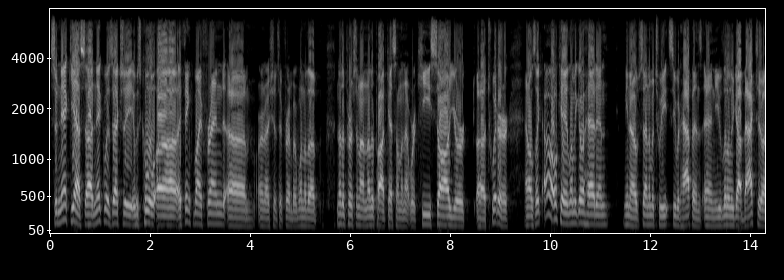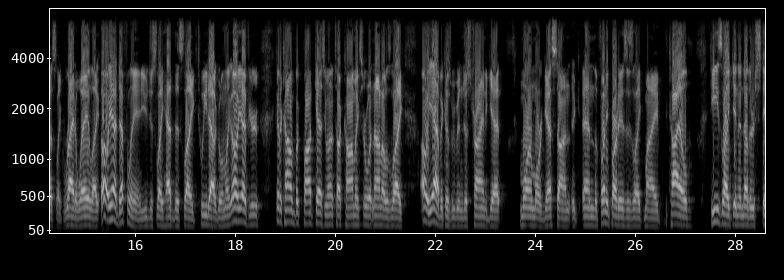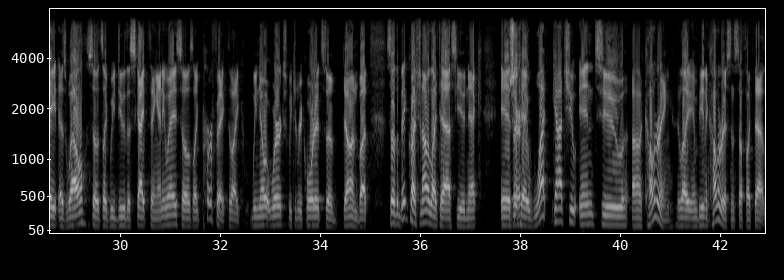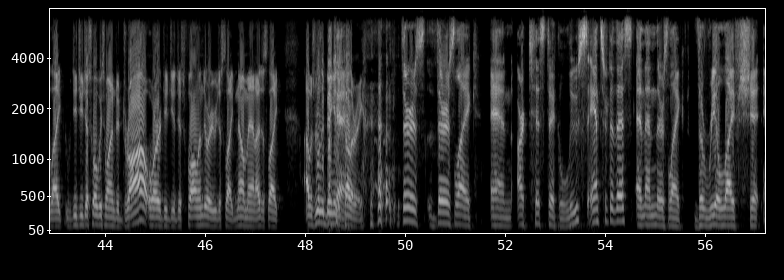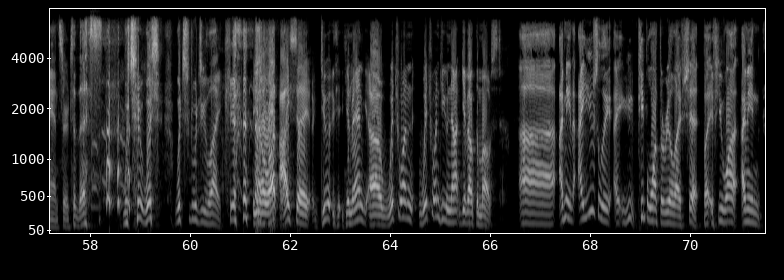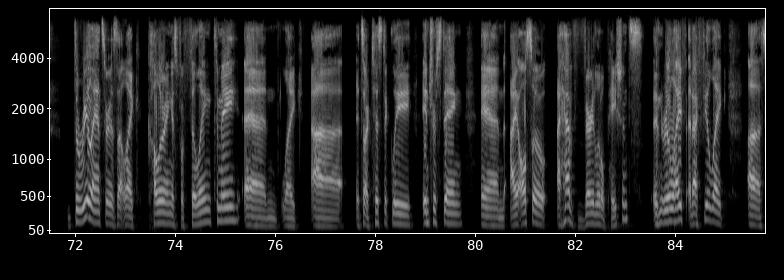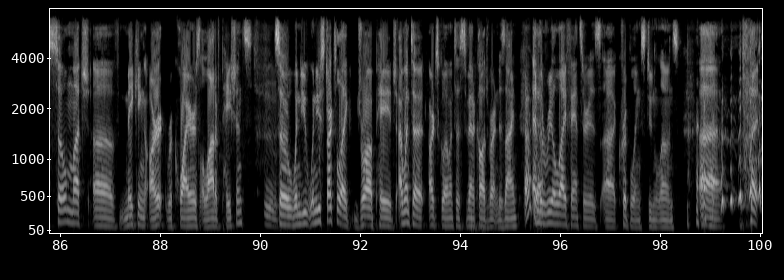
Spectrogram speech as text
so Nick, yes, uh, Nick was actually it was cool. Uh, I think my friend, um, or I shouldn't say friend, but one of the another person on another podcast on the network, he saw your uh, Twitter, and I was like, oh, okay, let me go ahead and you know send him a tweet, see what happens. And you literally got back to us like right away, like, oh yeah, definitely. And You just like had this like tweet out going like, oh yeah, if you're got a comic book podcast, you want to talk comics or whatnot. I was like, oh yeah, because we've been just trying to get more and more guests on. And the funny part is, is like my Kyle, he's like in another state as well. So it's like we do the Skype thing anyway. So it's like perfect. Like we know it works. We can record it. So done. But so the big question I would like to ask you, Nick, is Sure. okay, what got you into uh, coloring, like and being a colorist and stuff like that? Like, did you just always wanted to draw, or did you just fall into, it, or you were just like, no, man, I just like, I was really big into coloring. there's there's like an artistic loose answer to this and then there's like the real life shit answer to this which which which would you like you know what? I say, do it, man. Uh, which one? Which one do you not give out the most? Uh i mean i usually I, you, people want the real life shit but if you want i mean the real answer is that like coloring is fulfilling to me and like uh it's artistically interesting. And i also i have very little patience in real life and i feel like uh so much of making art requires a lot of patience Mm. so when you when you start to like draw a page i went to art school i went to savannah college of art and design Okay. and the real life answer is uh, crippling student loans. Uh, but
